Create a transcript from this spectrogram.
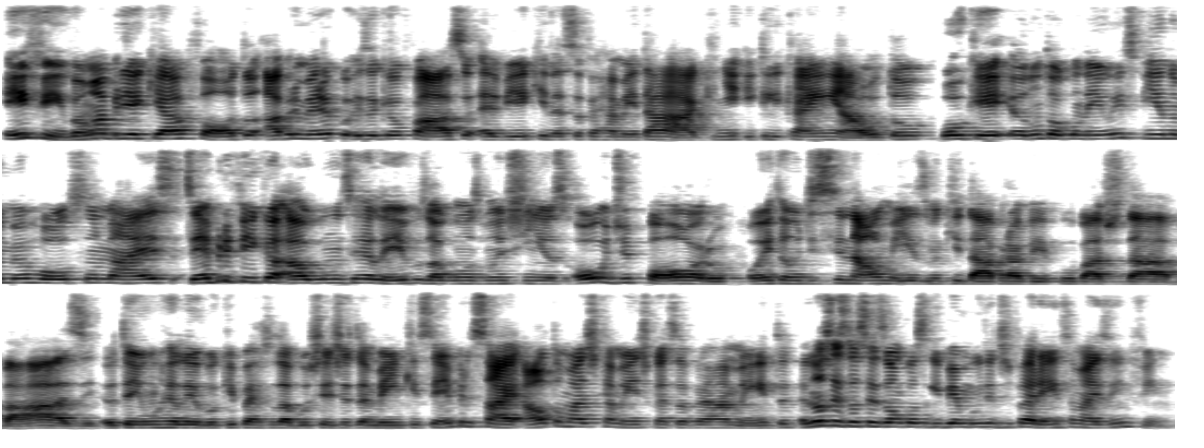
Enfim, vamos abrir aqui a foto. A primeira coisa que eu faço é vir aqui nessa ferramenta Acne e clicar em Auto, porque eu não tô com nenhuma espinha no meu rosto, mas sempre fica alguns relevos, algumas manchinhas, ou de poro, ou então de sinal mesmo, que dá pra ver por baixo da base. Eu tenho um relevo aqui perto da bochecha também, que sempre sai automaticamente com essa ferramenta. Eu não sei se vocês vão conseguir ver muita diferença, mas enfim.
